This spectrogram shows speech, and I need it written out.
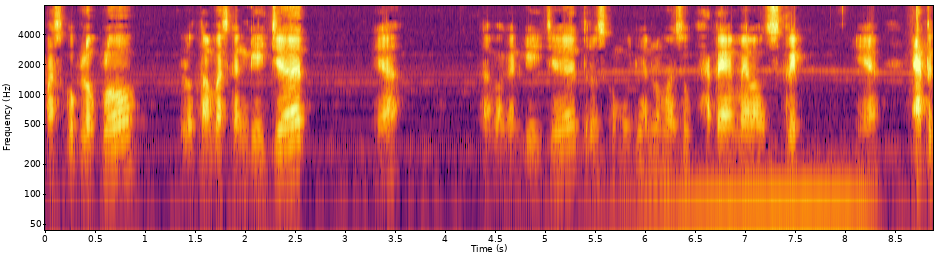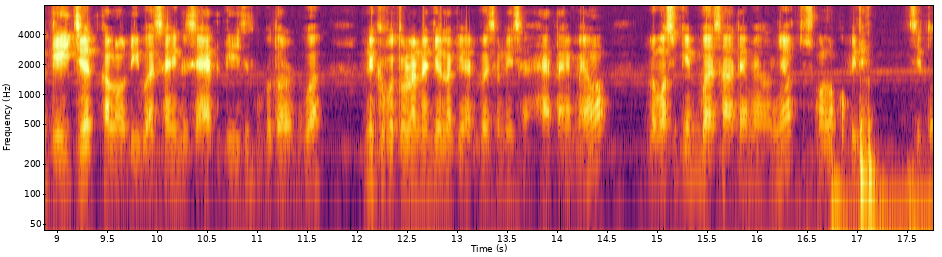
Masuk ke blog lo, lo tambahkan gadget, ya. Tambahkan gadget, terus kemudian lo masuk HTML atau script, ya. Add gadget kalau di bahasa Inggrisnya add gadget kebetulan gua ini kebetulan aja lagi ada bahasa Indonesia HTML lo masukin bahasa HTML-nya terus kalau copy deh situ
